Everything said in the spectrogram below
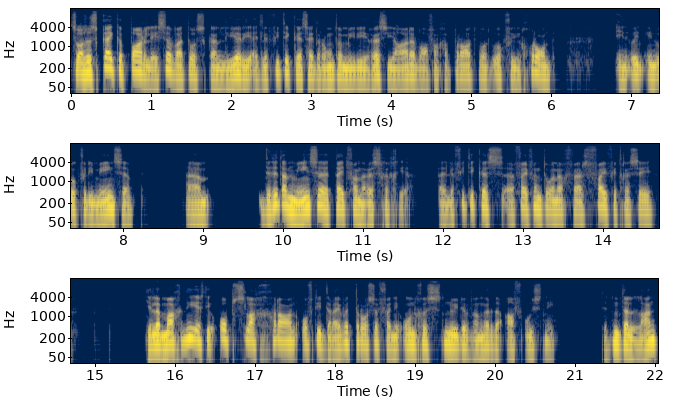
so as ons kyk 'n paar lesse wat ons kan leer hier uit Levitikus uit rondom hierdie rusjare waarvan gepraat word ook vir die grond en en, en ook vir die mense. Ehm um, dit het aan mense 'n tyd van rus gegee. Uh, Levitikus uh, 25 vers 5 het gesê Julle mag nie eens die opslaggraan of die druiwetrosse van die ongesnoeide wingerde afoes nie. Dit moet 'n land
